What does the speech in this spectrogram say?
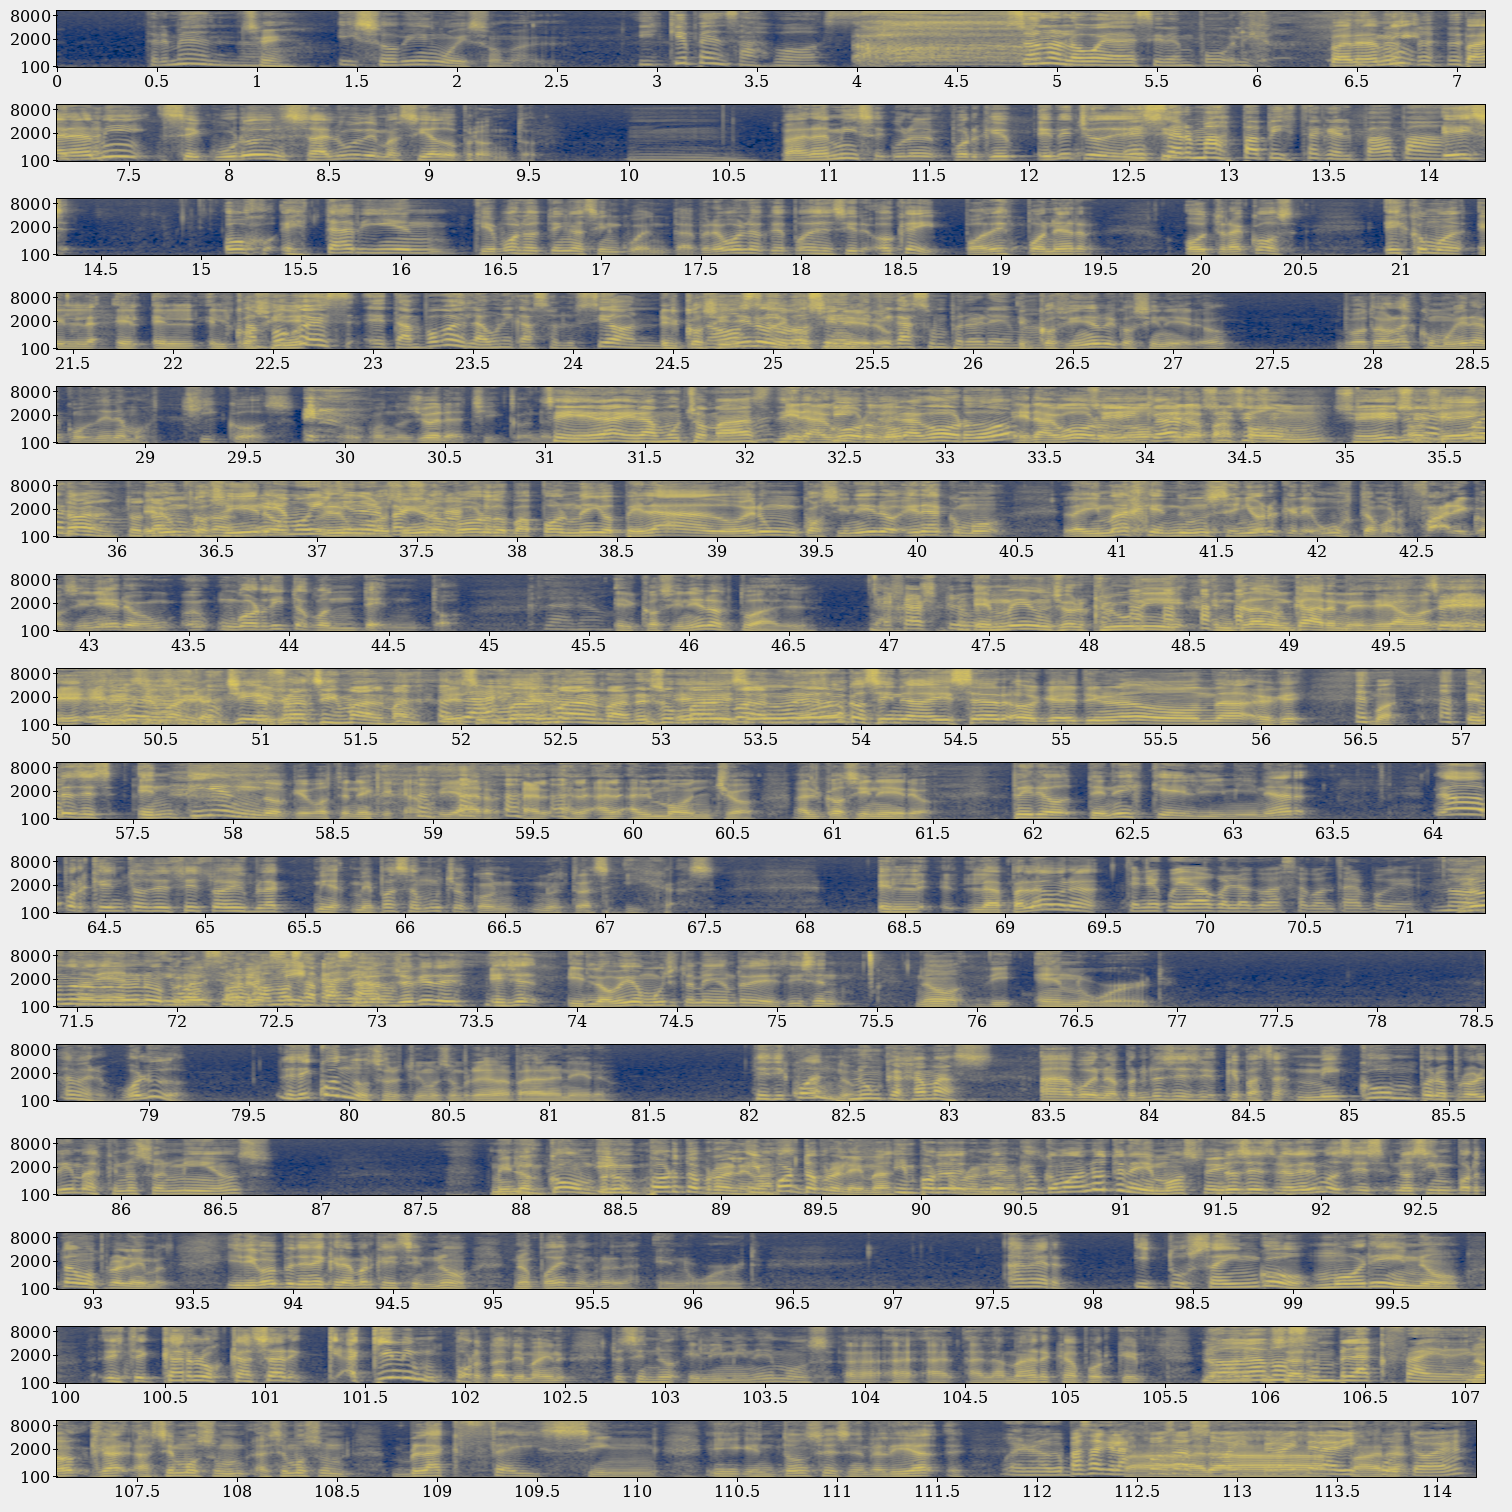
Tremendo. sí. ¿Hizo bien o hizo mal? ¿Y qué pensás vos? Ah. Yo no lo voy a decir en público. Para mí, para mí se curó en salud demasiado pronto. Para mí se curó, en- porque el hecho de ¿Es decir ser más papista que el Papa? es, ojo, está bien que vos lo tengas en cuenta, pero vos lo que podés decir, ok, podés poner otra cosa. Es como el, el, el, el tampoco, cocinero. es, eh, tampoco es la única solución. El ¿no? cocinero Si de vos cocinero. identificás un problema. El cocinero y cocinero. ¿Vos te acordás cómo era cuando éramos chicos? O cuando yo era chico. ¿no? Sí, era, era mucho más. Era dibujito, gordo. Era gordo. Era gordo, Sí, claro, era sí, sí, sí. papón. Sí, sí, sí, total, total, era un cocinero, Era un cocinero gordo, papón, medio pelado. Era un cocinero, era como la imagen de un señor que le gusta morfar y cocinero, un, un gordito contento. Claro. El cocinero actual Es es medio un George Clooney entrado en carnes, digamos. Sí, es, es- es sí, mucho más canchero. Es Francis Malman. Es un Es Malman. Es un Es Malman, un, ¿no? es un cocinizer, ok, tiene una onda, ok. Bueno, entonces entiendo que vos tenés que cambiar al, al- al- al moncho, al cocinero, pero tenés que eliminar. No, porque entonces esto es black. Mira, me pasa mucho con nuestras hijas. El- la palabra. Tené cuidado con lo que vas a contar porque... No, No, no, no, bien. no, no, Igual pero- se pero- vamos a pasar. Javier. Pero yo quiero, ella, y lo veo mucho también en redes, dicen, no, the N-word. A ver, boludo, ¿desde cuándo nosotros tuvimos un problema de la palabra negro? ¿Desde cuándo? Nunca jamás. Ah, bueno, pero entonces, ¿qué pasa? Me compro problemas que no son míos. Me los compro. Importo problemas. Importo problemas. Importo Como no tenemos, Sí. entonces lo que hacemos es nos importamos problemas. Y de golpe tenés que la marca dice, no, no podés nombrar la N-word. A ver, Ituzaingó, Moreno, Este, Carlos Casares, ¿a quién le importa el tema? Entonces, no, eliminemos a, a- a- a la marca porque No nos van a hagamos acusar- un Black Friday. No, claro, hacemos un, hacemos un black facing. Y entonces, en realidad. Bueno, lo que pasa es que las cosas hoy, pero ahí te la Para, discuto, ¿eh?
